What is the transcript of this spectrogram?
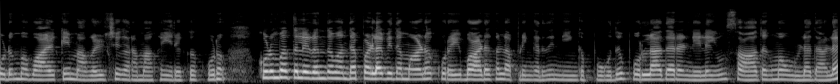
குடும்ப வாழ்க்கை மகிழ்ச்சிகரமாக இருக்கக்கூடும். குடும்பத்திலிருந்து வந்த பலவிதமான குறைபாடுகள் அப்படிங்கிறது நீங்கள் போகுது. பொருளாதார நிலையும் சாதகமாக உள்ளதால்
